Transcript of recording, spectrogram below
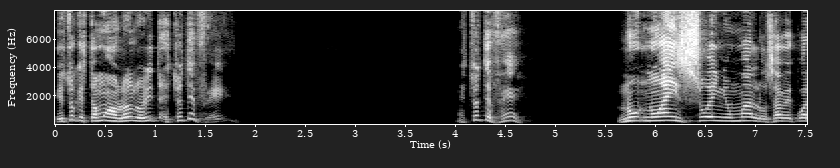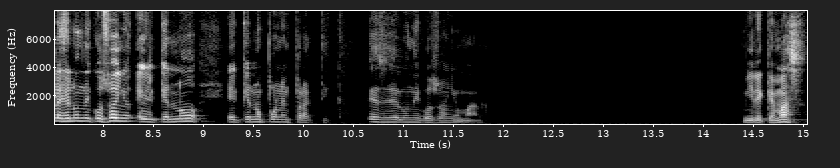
esto que estamos hablando ahorita, esto es de fe. Esto es de fe. No, no hay sueño malo. ¿Sabe cuál es el único sueño? El que, no, el que no pone en práctica. Ese es el único sueño malo. Mire, ¿qué más?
